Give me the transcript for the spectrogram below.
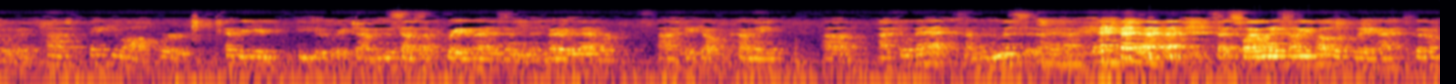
Go ahead. Uh, Thank you all for, every year you do a great job, and this sounds like a great event and and better than ever. Uh, Thank you all for coming. Uh, I feel bad, because I'm going to miss it. I- I- So that's why I want to tell you publicly, I have to go to a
